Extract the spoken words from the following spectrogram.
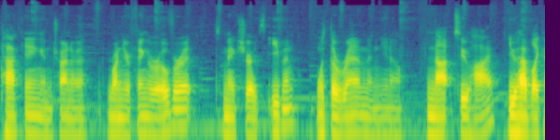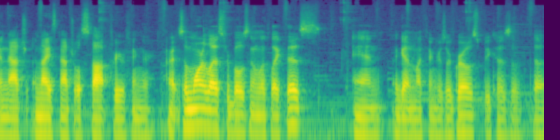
packing and trying to run your finger over it to make sure it's even with the rim and you know not too high, you have like a, natural, a nice natural stop for your finger. All right, so more or less your bowl's gonna look like this. And again, my fingers are gross because of the,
